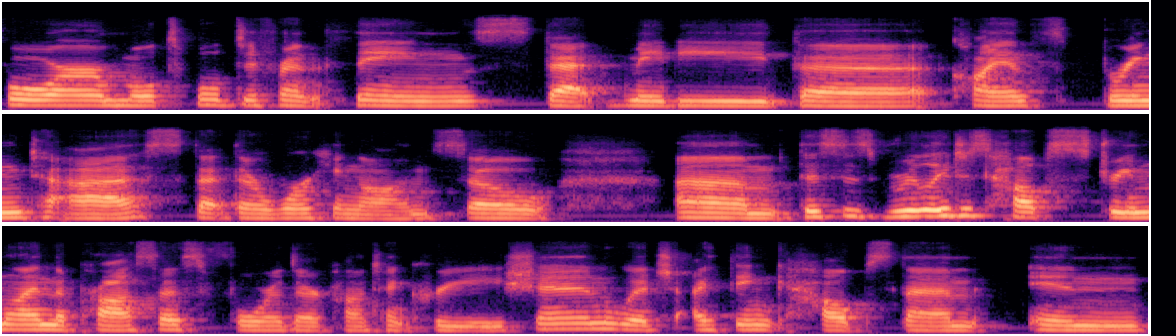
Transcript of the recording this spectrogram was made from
for multiple different things that maybe the clients bring to us that they're working on. So um, this is really just helps streamline the process for their content creation, which I think helps them in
